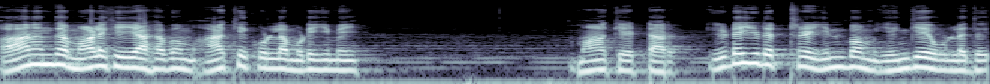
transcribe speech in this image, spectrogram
ஆனந்த மாளிகையாகவும் ஆக்கிக்கொள்ள முடியுமே? மா கேட்டார் இடையிடற்ற இன்பம் எங்கே உள்ளது?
